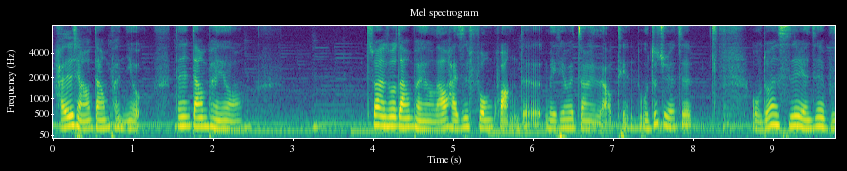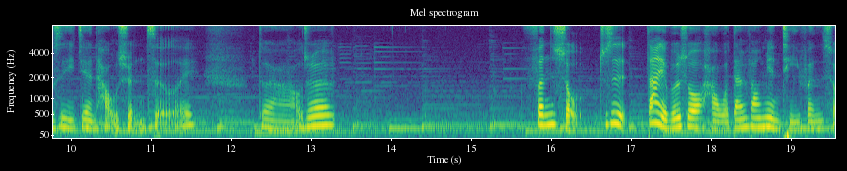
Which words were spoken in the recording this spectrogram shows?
还是想要当朋友，但是当朋友。虽然说当朋友，然后还是疯狂的每天会找你聊天，我就觉得这藕断丝连真的不是一件好选择哎。对啊，我觉得分手就是，当然也不是说好我单方面提分手，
